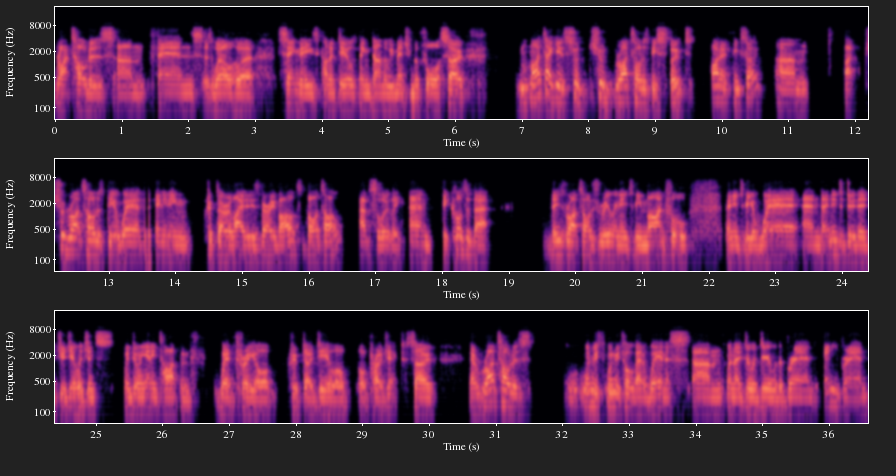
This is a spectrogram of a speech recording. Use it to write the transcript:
rights holders, um, fans as well, who are seeing these kind of deals being done that we mentioned before. So my take is should should rights holders be spooked? I don't think so. Um, but should rights holders be aware that anything crypto related is very volatile? Absolutely. And because of that, these rights holders really need to be mindful. They need to be aware, and they need to do their due diligence when doing any type of Web three or crypto deal or, or project. So, now, rights holders, when we when we talk about awareness, um, when they do a deal with a brand, any brand,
